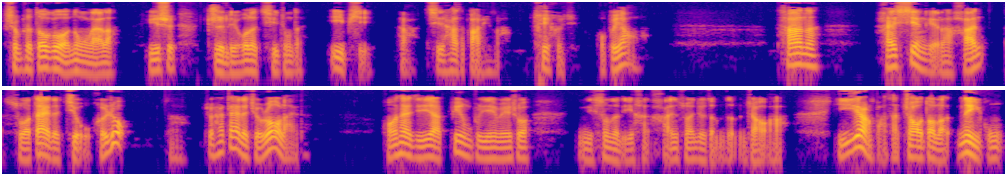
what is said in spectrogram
是不是都给我弄来了？于是只留了其中的一匹啊，其他的八匹马退回去，我不要了。他呢，还献给了韩所带的酒和肉啊，就还带了酒肉来的。皇太极啊，并不因为说你送的礼很寒酸就怎么怎么着啊，一样把他招到了内宫，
